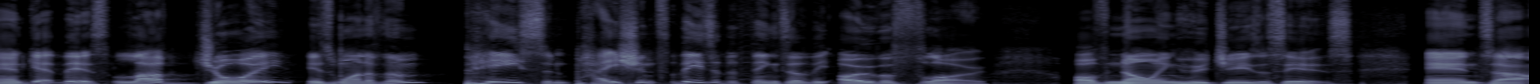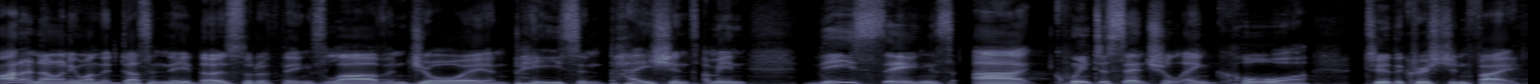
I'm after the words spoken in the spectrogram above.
And get this love, joy is one of them, peace and patience. These are the things that are the overflow of knowing who Jesus is. And uh, I don't know anyone that doesn't need those sort of things love and joy and peace and patience. I mean, these things are quintessential and core to the Christian faith.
